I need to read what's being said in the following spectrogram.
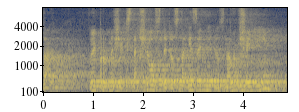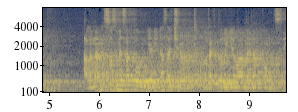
tak. To by pro dnešek stačilo, jste dost navězení, dost naučení, ale na něco jsme zapomněli na začátku, tak to uděláme na konci.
